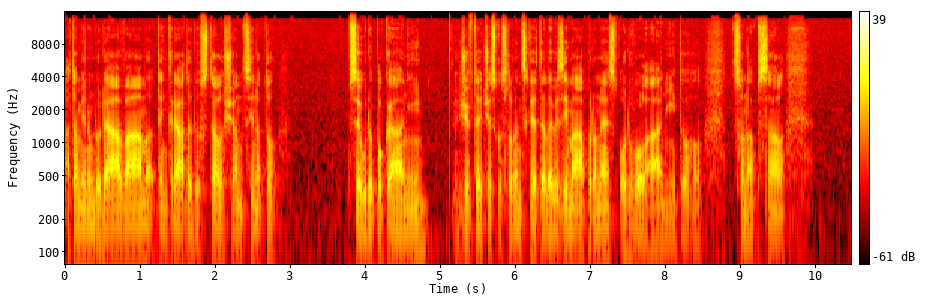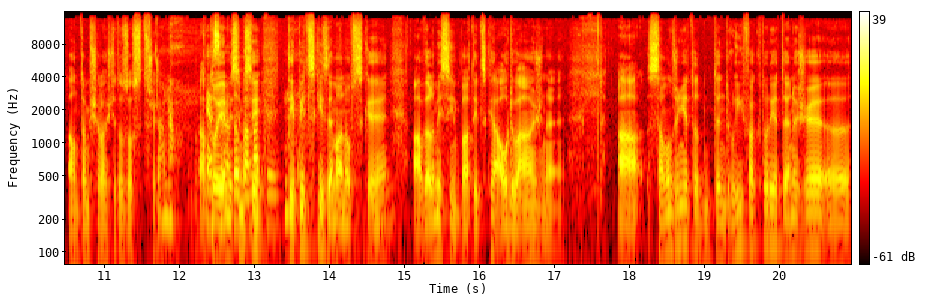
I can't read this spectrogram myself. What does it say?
a tam jenom dodávám, tenkrát dostal šanci na to pseudopokání, že v té československé televizi má pronést odvolání toho, co napsal. A on tam šel a ještě to zostřil. Ano, a to je, myslím to si, typicky zemanovské a velmi sympatické a odvážné. A samozřejmě to, ten druhý faktor je ten, že eh,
